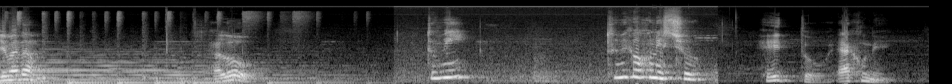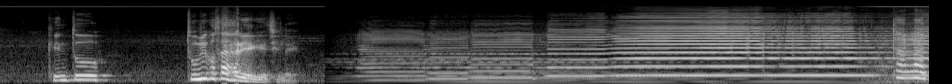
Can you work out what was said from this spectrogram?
যে ম্যাডাম। হ্যালো? তুমি? তুমি কখন এসছো? এই তো এখনই। কিন্তু তুমি কোথায় হারিয়ে গিয়েছিলে? তালাত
